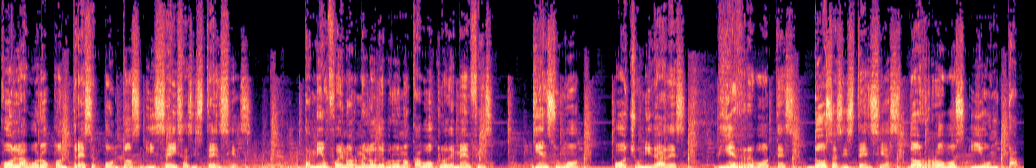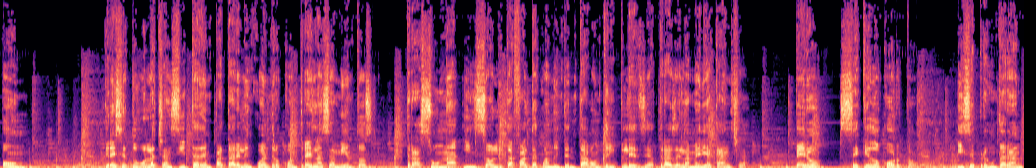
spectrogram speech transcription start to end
colaboró con 13 puntos y 6 asistencias. También fue enorme lo de Bruno Caboclo de Memphis, quien sumó 8 unidades, 10 rebotes, 2 asistencias, 2 robos y un tapón. Grecia tuvo la chancita de empatar el encuentro con 3 lanzamientos tras una insólita falta cuando intentaba un triple desde atrás de la media cancha, pero se quedó corto. Y se preguntarán,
